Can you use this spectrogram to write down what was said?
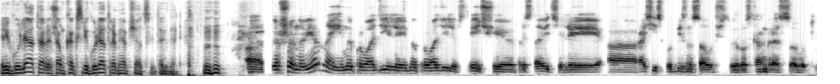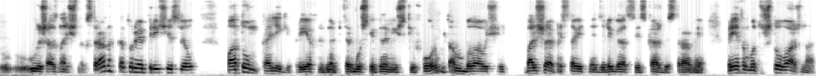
регуляторы, Слушай. там, как с регуляторами общаться и так далее. А, совершенно верно, и мы проводили, мы проводили встречи представителей а, российского бизнес-сообщества и Росконгресса вот, у вышеозначенных странах, которые я перечислил. Потом коллеги приехали на Петербургский экономический форум. Там была очень большая представительная делегация из каждой страны. При этом вот что важно,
